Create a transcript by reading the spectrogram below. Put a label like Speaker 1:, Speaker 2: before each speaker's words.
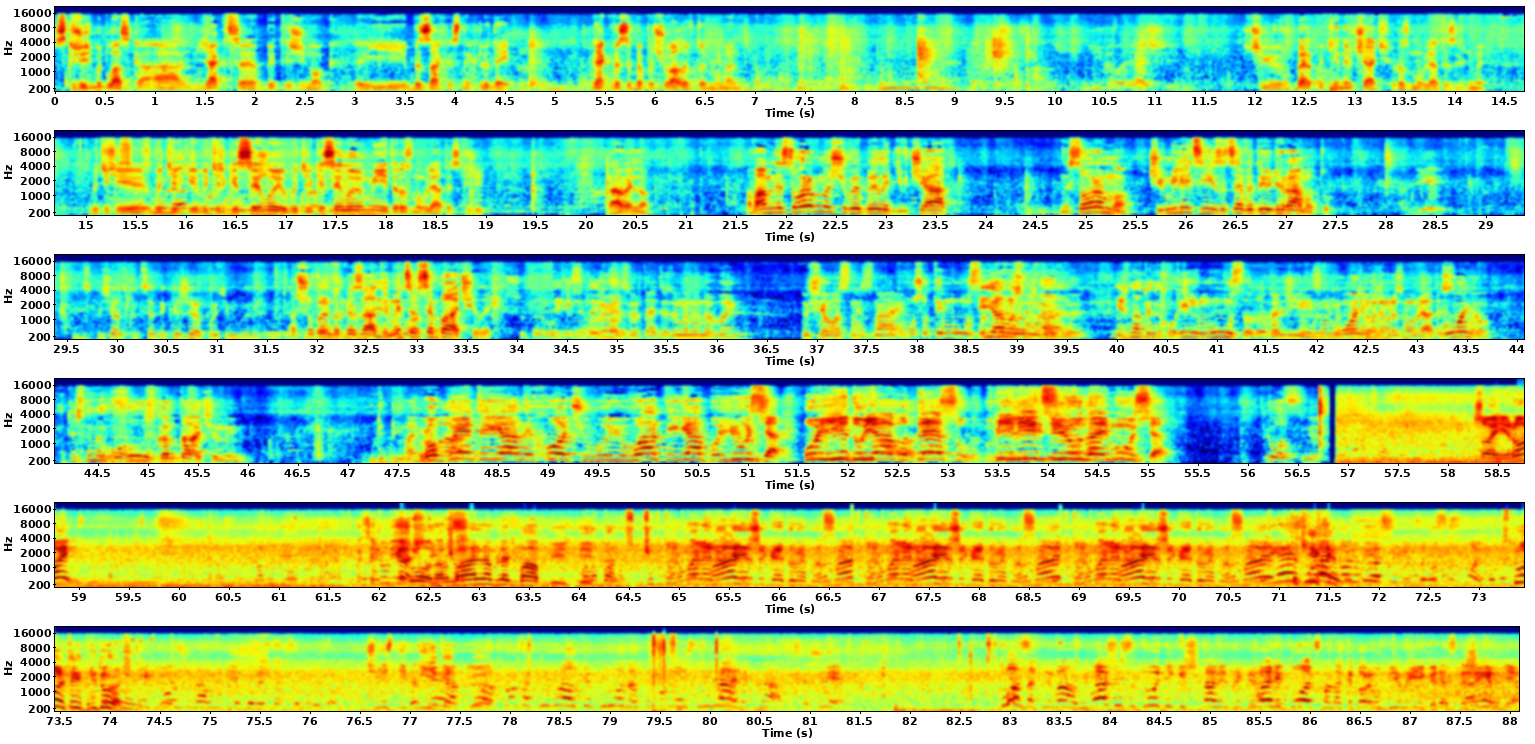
Speaker 1: Скажіть, будь ласка, а як це бити жінок і беззахисних людей? Як ви себе почували в той момент? Чи в Беркуті не вчать розмовляти з людьми? Ви тільки, ви тільки, ви тільки силою, ви тільки силою вмієте розмовляти, скажіть. Правильно? А вам не соромно, що ви били дівчат? Не соромно? Чи в міліції за це видають грамоту?
Speaker 2: Спочатку це докажи, а потім будеш говорити.
Speaker 1: А що вам доказати? Ми це все бачили.
Speaker 3: Ви звертайтесь до мене на ви. Ну ще вас не знаю.
Speaker 4: Тому що ти мусор.
Speaker 2: І я вас
Speaker 4: ти
Speaker 2: не знаю. І знати не хочу.
Speaker 4: Ти мусор, галімий.
Speaker 3: Потім
Speaker 4: Поняв?
Speaker 3: будемо розмовляти. з тобою.
Speaker 4: Поняв?
Speaker 2: А ти з ними
Speaker 4: Фу,
Speaker 2: голову.
Speaker 4: контачений.
Speaker 2: Дебіл.
Speaker 1: Робити я не хочу, воювати я боюся. Поїду я в Одесу, в міліцію наймуся.
Speaker 4: Пес смерть.
Speaker 1: Що, герой?
Speaker 4: Що, нормально, блядь, баб бить? Ти, Балабанов, що ти тут?
Speaker 3: Нормально людей шикає, думай про себе. Нормально людей шикає, думай про себе. Нормально людей шикає, думай про себе.
Speaker 2: Нормально людей шикає, думай придурок!
Speaker 1: Чистый пидор.
Speaker 5: Кто закрывал тех уродов, которые стреляли в нас? Скажи. Кто закрывал? Не ваши сотрудники штаба прикрывали боцмана, который убил Игоря. Скажи мне.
